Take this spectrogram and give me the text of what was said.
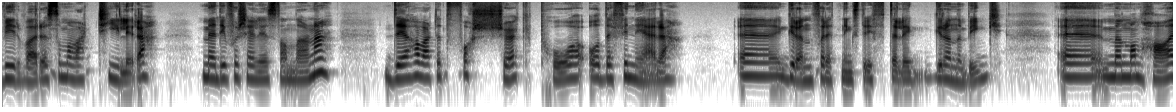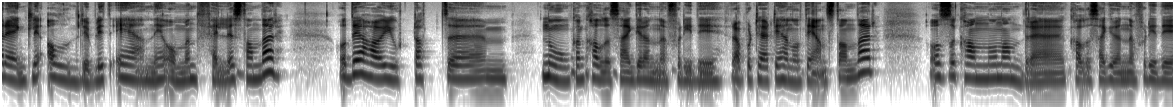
virvaret som har vært tidligere med de forskjellige standardene, det har vært et forsøk på å definere eh, grønn forretningsdrift eller grønne bygg. Eh, men man har egentlig aldri blitt enige om en felles standard. Og det har jo gjort at eh, noen kan kalle seg grønne fordi de rapporterte i henhold til én standard. Og så kan noen andre kalle seg grønne fordi de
